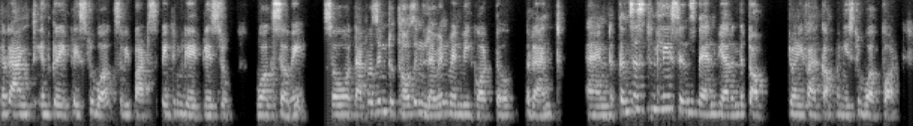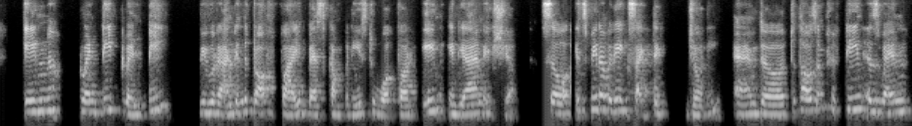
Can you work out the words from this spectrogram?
ranked in Great Place to Work. So we participated in Great Place to Work survey. So that was in 2011 when we got uh, ranked. And consistently since then, we are in the top 25 companies to work for. In 2020, we were ranked in the top five best companies to work for in India and Asia. So it's been a very exciting journey. And uh, 2015 is when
